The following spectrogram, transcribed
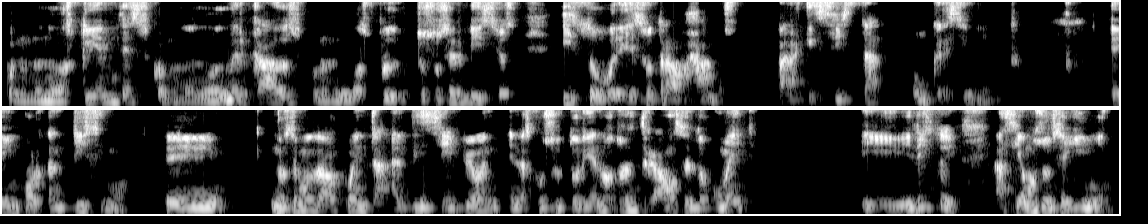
con unos nuevos clientes, con unos nuevos mercados, con unos nuevos productos o servicios y sobre eso trabajamos para que exista un crecimiento. Es importantísimo. Eh, nos hemos dado cuenta al principio en, las consultorías nosotros entregamos el documento y, listo, y hacíamos un seguimiento.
